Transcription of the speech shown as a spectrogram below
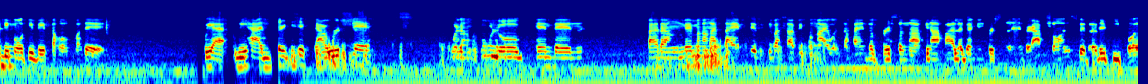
na-demotivate ako kasi we, we had 36 hour shift, walang tulog, and then parang may mga times, eh, di ba sabi ko nga, I was the kind of person na pinapahalagan yung personal interactions with other people.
